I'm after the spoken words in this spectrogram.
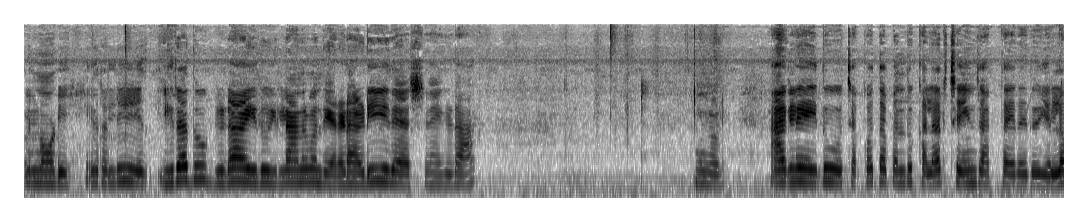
ಇಲ್ಲಿ ನೋಡಿ, ಇದರಲ್ಲಿ ಇರೋದು ಗಿಡ ಇದು ಇಲ್ಲ ಅಂದರೆ ಒಂದು ಎರಡು ಅಡಿ ಇದೆ ಅಷ್ಟೇ ಗಿಡ. ಇಲ್ಲಿ ನೋಡಿ. ಆಗಲೇ ಇದು ಚಕ್ಕೋತ ಬಂದು ಕಲರ್ ಚೇಂಜ್ ಆಗ್ತಾ ಇದೆ, ಇದು ಯೆಲ್ಲೋ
